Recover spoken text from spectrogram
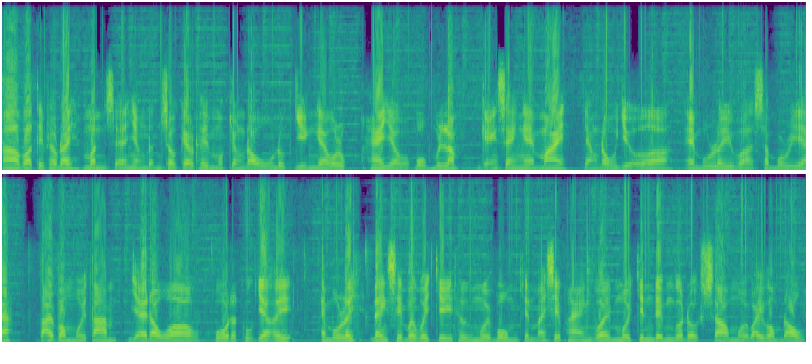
À, và tiếp theo đây mình sẽ nhận định sâu kèo thêm một trận đấu được diễn ra vào lúc 2 giờ 45 rạng sáng ngày mai trận đấu giữa uh, Empoli và Sampdoria tại vòng 18 giải đấu ờ, uh, vô địch quốc gia Ý. Empoli đang xếp ở vị trí thứ 14 trên bảng xếp hạng với 19 điểm có được sau 17 vòng đấu.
